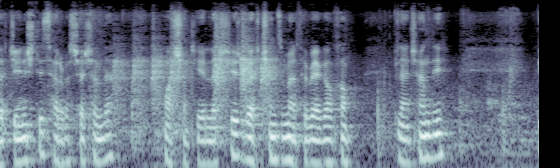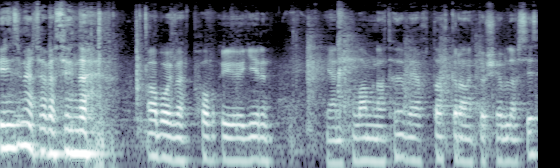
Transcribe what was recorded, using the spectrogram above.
də genişdir, sərbəst şəkildə maşın yerləşir və ikinci mərtəbəyə qalxan plənkəndir. Birinci mərtəbəsində aboy və pol e, yerin yəni laminatı və yaxud da qranit döşəyə bilərsiniz.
